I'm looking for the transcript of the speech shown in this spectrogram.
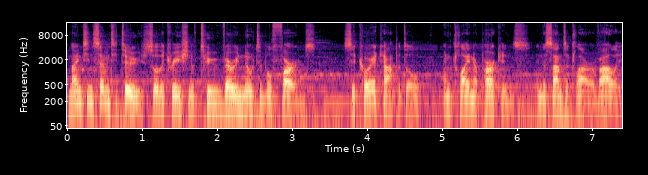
1972 saw the creation of two very notable firms, Sequoia Capital and Kleiner Perkins, in the Santa Clara Valley.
